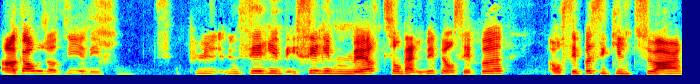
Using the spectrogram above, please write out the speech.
encore aujourd'hui, il y a des plus une série, des séries de meurtres qui sont arrivées, puis on sait pas, on sait pas c'est qui le tueur.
